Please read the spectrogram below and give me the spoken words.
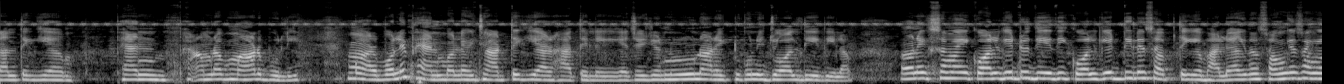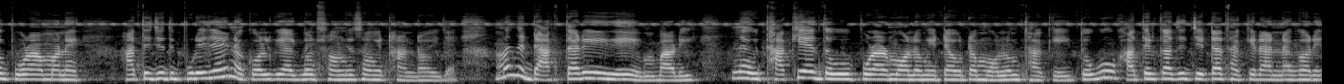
গালতে গিয়ে ফ্যান, আমরা মার বলি। মার বলে, ফ্যান বলে, ওই ঝাড়তে গিয়ে আর হাতে লেগে গেছে, ওই জন্য নুন আর একটুখানি জল দিয়ে দিলাম। অনেক সময় কলগেটও দিয়ে দিই। কলগেট দিলে সব থেকে ভালো। একদম সঙ্গে সঙ্গে পোড়া মানে হাতে যদি পুড়ে যায় না কলকে একদম সঙ্গে সঙ্গে ঠান্ডা হয়ে যায়। আমাদের ডাক্তারের এ বাড়ি মানে থাকে তবু পোড়ার মলম, এটা ওটা মলম থাকেই। তবু হাতের কাজে যেটা থাকে রান্নাঘরে,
